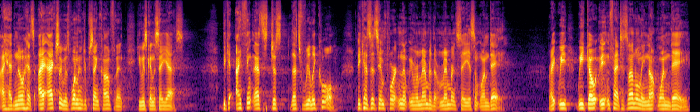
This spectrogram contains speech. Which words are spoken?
I had no hes- I actually was 100% confident he was going to say yes. Because I think that's just that's really cool because it's important that we remember that Remembrance Day isn't one day. Right? We we go in fact it's not only not one day,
